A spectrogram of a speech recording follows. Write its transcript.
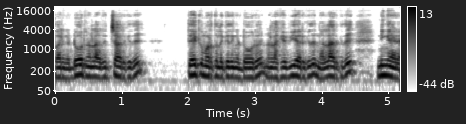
பாருங்கள் டோர் நல்லா ரிச்சாக இருக்குது. தேக்கு மரத்தில் இருக்குதுங்க டோரு நல்லா ஹெவியாக இருக்குது நல்லா இருக்குது. நீங்கள்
